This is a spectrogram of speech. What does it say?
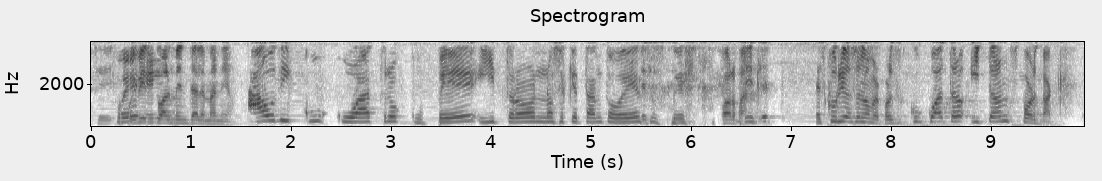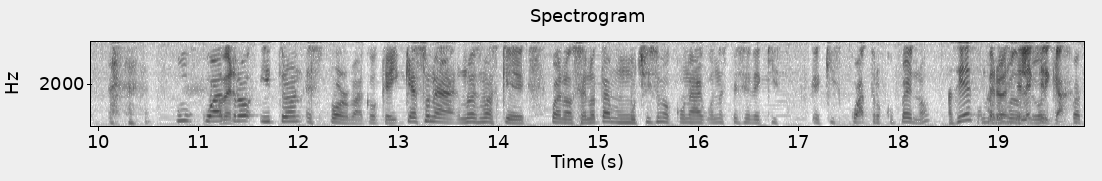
Sí, fue, virtualmente Alemania. Audi Q4 Coupé e-tron, no sé qué tanto es. Es, este. es, es, curioso el nombre, porque es Q4 e-tron Sportback. Q4 e-tron Sportback, ok, que es una, no es más que, bueno, se nota muchísimo con una, una especie de X, X4 Coupé, ¿no? Así es, Una pero es eléctrica. X4.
